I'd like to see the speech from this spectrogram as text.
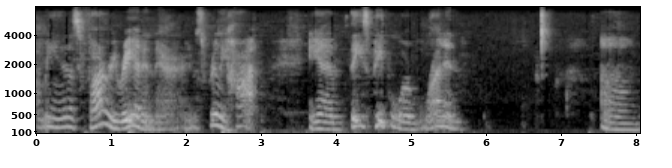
I mean, it was fiery red in there. It was really hot. And these people were running. Um,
